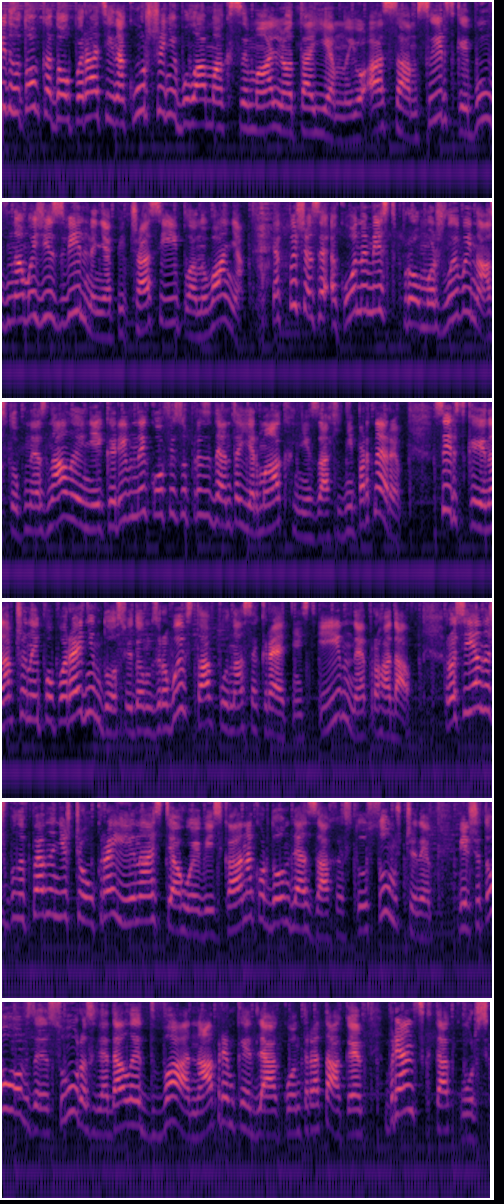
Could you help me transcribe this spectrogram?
Підготовка до операції на Курщині була максимально таємною. А сам Сирський був на межі звільнення під час її планування. Як пише The Economist, про можливий наступ не знали ні керівник офісу президента Єрмак, ні західні партнери. Сирський, навчений попереднім досвідом, зробив ставку на секретність і не прогадав. Росіяни ж були впевнені, що Україна стягує війська на кордон для захисту Сумщини. Більше того, в ЗСУ розглядали два напрямки для контратаки: Брянськ та Курськ.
